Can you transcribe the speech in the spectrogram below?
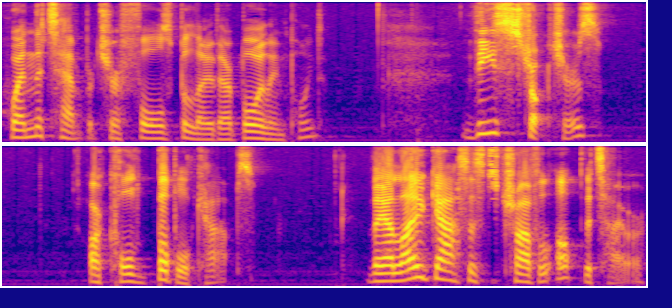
when the temperature falls below their boiling point. These structures are called bubble caps. They allow gases to travel up the tower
